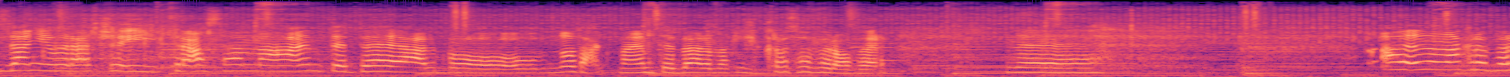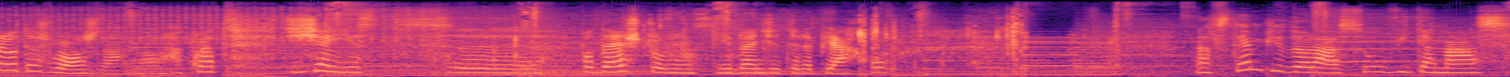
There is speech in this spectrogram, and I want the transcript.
Zdaniem raczej trasa na MTB albo, no tak, na MTB albo jakiś crossover rower. E, ale no na gravelu też można. No, akurat dzisiaj jest e, po deszczu, więc nie będzie tyle piachu. Na wstępie do lasu wita nas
